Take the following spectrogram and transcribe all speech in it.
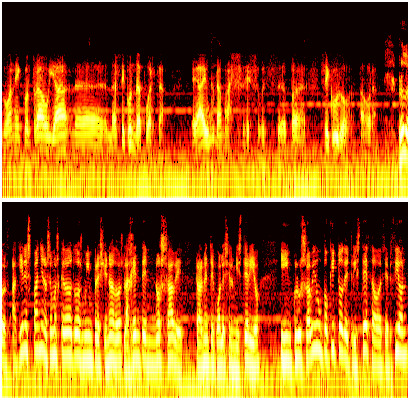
lo han encontrado ya la, segunda puerta. Eh, hay una más, eso es eh, seguro ahora. Rudolf, aquí en España nos hemos quedado todos muy impresionados, la gente no sabe realmente cuál es el misterio, incluso ha habido un poquito de tristeza o decepción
